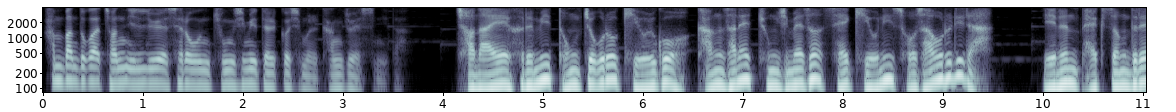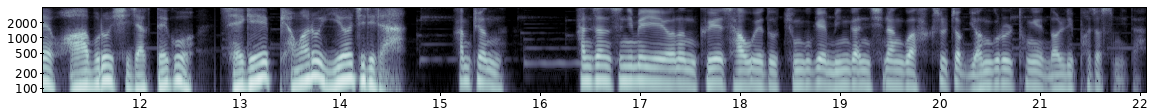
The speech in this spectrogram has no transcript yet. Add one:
한반도가 전 인류의 새로운 중심이 될 것임을 강조했습니다. 천하의 흐름이 동쪽으로 기울고 강산의 중심에서 새 기운이 솟아오르리라. 이는 백성들의 화합으로 시작되고 세계의 평화로 이어지리라. 한편 한산 스님의 예언은 그의 사후에도 중국의 민간 신앙과 학술적 연구를 통해 널리 퍼졌습니다.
